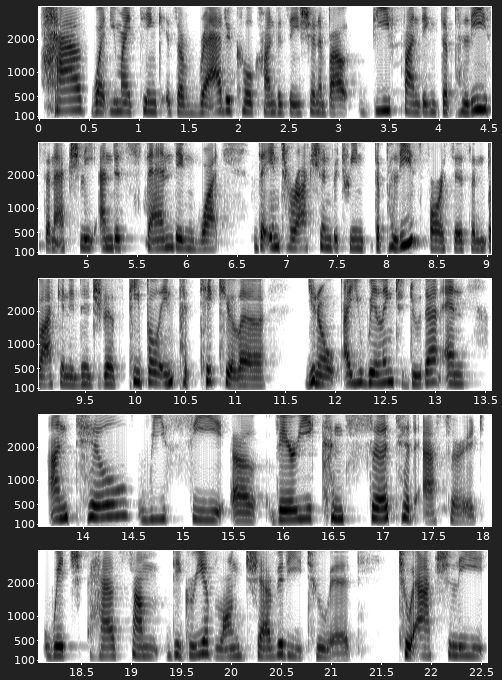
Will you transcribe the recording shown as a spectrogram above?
have what you might think is a radical conversation about defunding the police and actually understanding what the interaction between the police forces and Black and Indigenous people in particular, you know, are you willing to do that? And until we see a very concerted effort, which has some degree of longevity to it, to actually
